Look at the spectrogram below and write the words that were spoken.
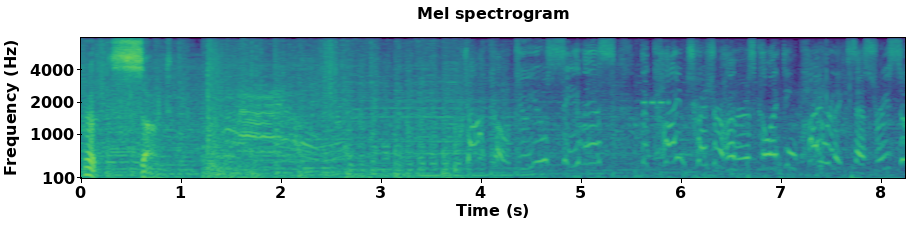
That sucked. Jocko, do you see this? The kind treasure hunter is collecting pirate accessories so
